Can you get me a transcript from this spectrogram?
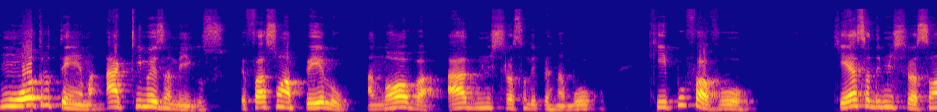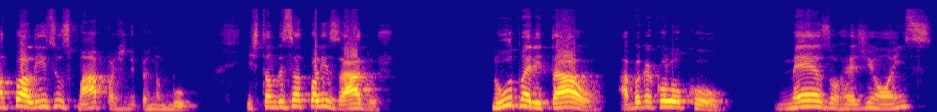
Um outro tema, aqui, meus amigos, eu faço um apelo à nova administração de Pernambuco que, por favor, que essa administração atualize os mapas de Pernambuco. Estão desatualizados. No último edital, a banca colocou mesorregiões,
